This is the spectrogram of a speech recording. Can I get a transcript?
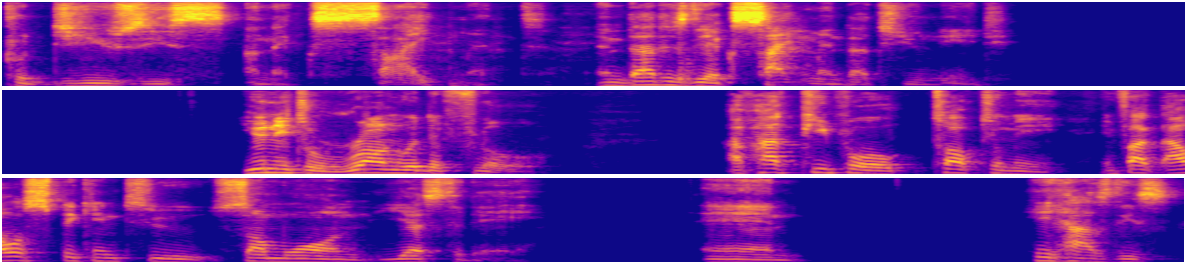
produces an excitement. And that is the excitement that you need. You need to run with the flow. I've had people talk to me. In fact, I was speaking to someone yesterday, and he has this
